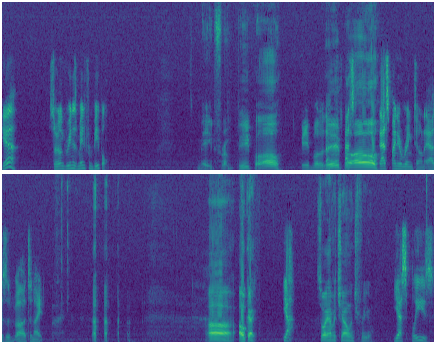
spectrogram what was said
yeah, Soylent Green is made from people. Made from people. People. People. That's, that's my new ringtone as of uh, tonight. Uh, okay. Yeah. So I have a challenge for you. Yes, please.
